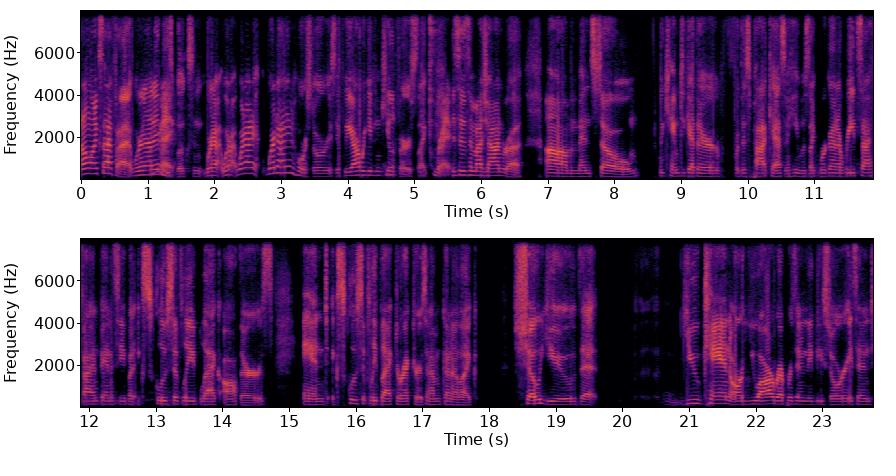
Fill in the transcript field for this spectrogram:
i don't like sci-fi. We're not in these books and we're not we're, we're not we're not in horror stories. If we are we're getting killed first. Like right. this isn't my genre. Um and so we came together for this podcast and he was like we're going to read sci-fi and fantasy but exclusively black authors and exclusively black directors and i'm going to like show you that you can or you are representing these stories. And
